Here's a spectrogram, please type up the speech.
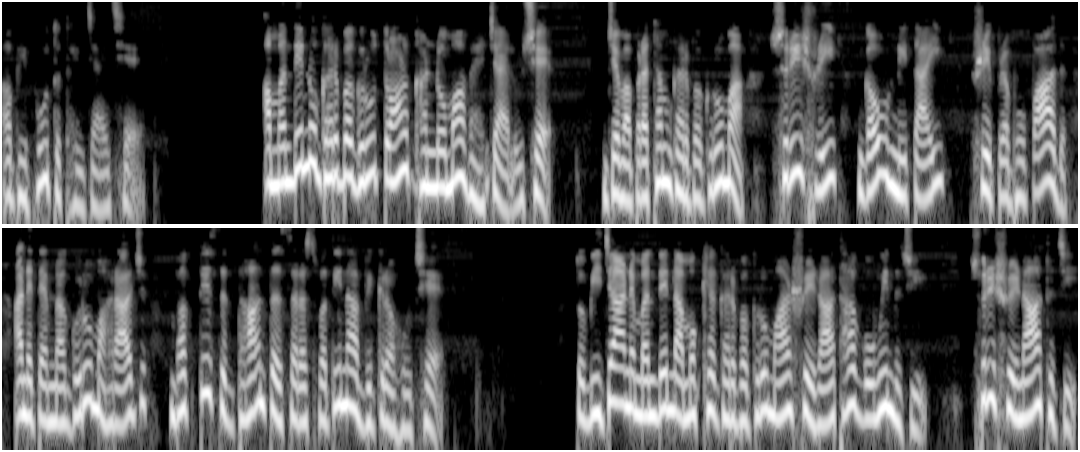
અભિભૂત થઈ જાય છે. આ મંદિરનું ગર્ભગૃહ ત્રણ ખંડોમાં વહેંચાયેલું છે. જેમાં પ્રથમ ગર્ભગૃહમાં શ્રી શ્રી ગૌર નિતાઈ શ્રી પ્રભુપાદ અને તેમના ગુરુ મહારાજ ભક્તિ સિદ્ધાંત સરસ્વતીના વિગ્રહો છે. તો બીજા અને મંદિરના મુખ્ય ગર્ભગૃહમાં શ્રી રાધા ગોવિંદજી, શ્રી શ્રીનાથજી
